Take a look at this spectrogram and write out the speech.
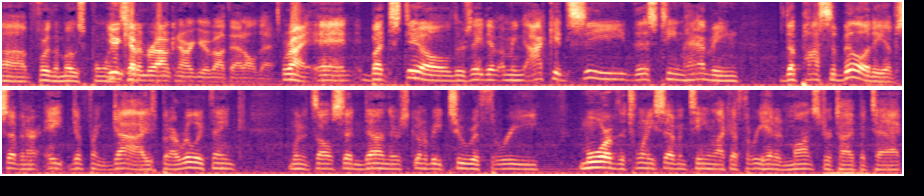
uh, for the most points. You and Kevin Brown can argue about that all day. Right, and but still, there's eight. I mean, I could see this team having the possibility of seven or eight different guys, but I really think when it's all said and done, there's going to be two or three more of the 2017 like a three-headed monster type attack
